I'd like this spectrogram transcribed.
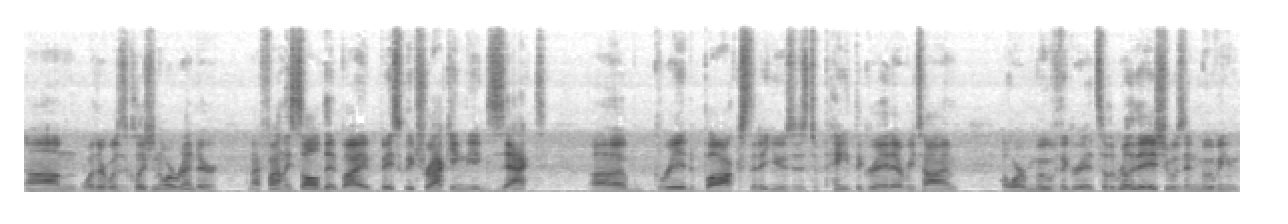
um, whether it was collision or render. And I finally solved it by basically tracking the exact uh, grid box that it uses to paint the grid every time or move the grid. So the, really the issue is in moving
